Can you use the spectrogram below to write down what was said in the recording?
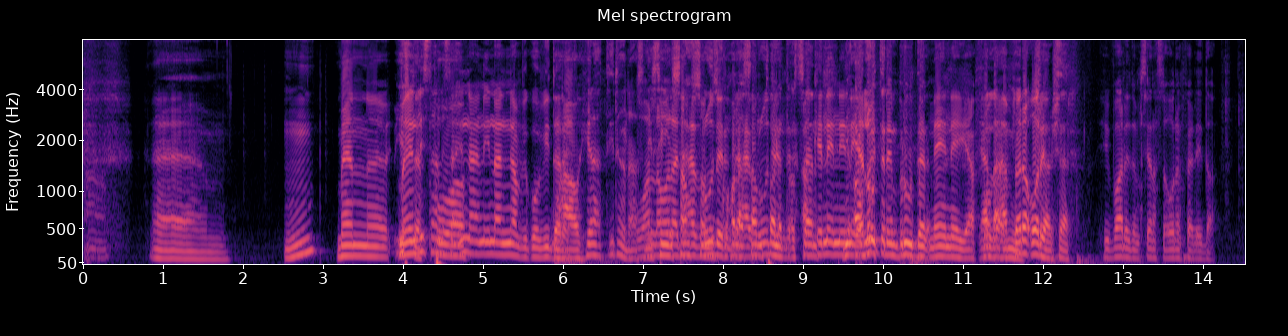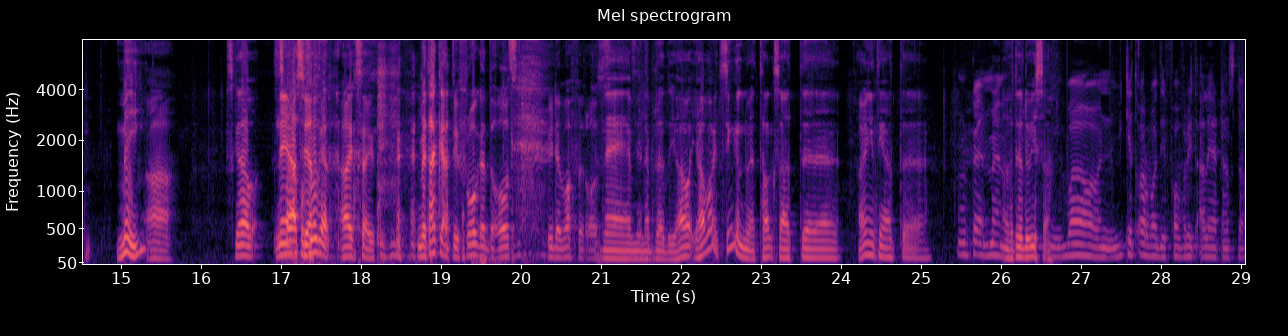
ah. Ehm, mm. Men eh, just Men det, lyssna, på... lyssna innan, innan, innan vi går vidare. Wow, hela tiden alltså. Walla, walla, det här som du ska hålla samtalet och sen Okej, nej, nej, ni avbryter din broder. Nej nej, jag frågar. Förra året, Kör, kör. hur var det de senaste åren för dig då? Mig? Ah. Ska jag svara Nej, alltså på jag, frågan? ja, exakt. Men tack att du frågade oss hur det var för oss. Nej, mina bröder. Jag har, jag har varit singel nu ett tag så att eh, jag har ingenting att, eh, Okej, men att redovisa. vad, vilket år var din favorit alla hjärtans dag?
